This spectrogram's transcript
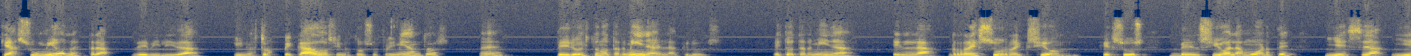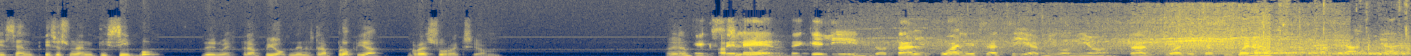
que asumió nuestra debilidad y nuestros pecados y nuestros sufrimientos, ¿eh? pero esto no termina en la cruz, esto termina en la resurrección. Jesús venció a la muerte y, esa, y ese, ese es un anticipo de nuestra, de nuestra propia resurrección. ¿Eh? Excelente, qué lindo, tal cual es así, amigo mío, tal cual es así. Bueno, muchísimas gracias,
